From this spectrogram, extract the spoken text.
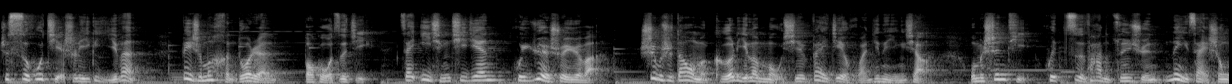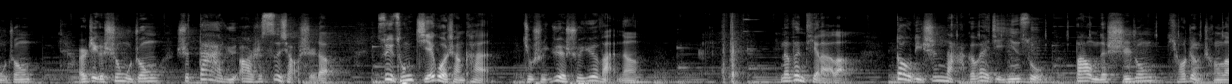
这似乎解释了一个疑问：为什么很多人，包括我自己，在疫情期间会越睡越晚？是不是当我们隔离了某些外界环境的影响？我们身体会自发的遵循内在生物钟，而这个生物钟是大于二十四小时的，所以从结果上看，就是越睡越晚呢。那问题来了，到底是哪个外界因素把我们的时钟调整成了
